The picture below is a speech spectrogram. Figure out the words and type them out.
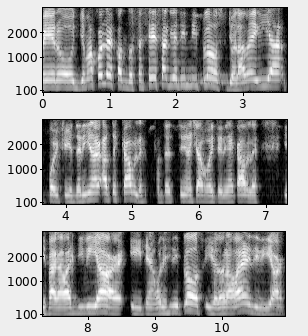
pero yo me acuerdo de cuando serie salía en Disney Plus, yo la veía porque yo tenía antes cable, antes tenía chavo y tenía cable, y pagaba el DVR y teníamos Disney Plus y yo lo grababa en el DVR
